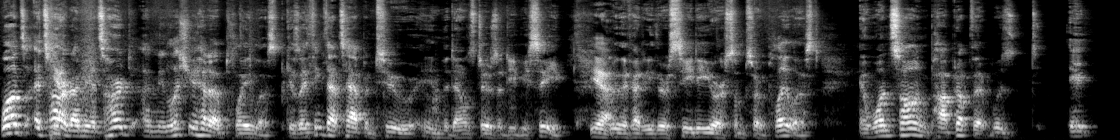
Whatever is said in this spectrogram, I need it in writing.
Well, it's, it's hard. I mean, it's hard. I mean, unless you had a playlist, because I think that's happened too in the downstairs at DBC, yeah. where they've had either a CD or some sort of playlist, and one song popped up that was it.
